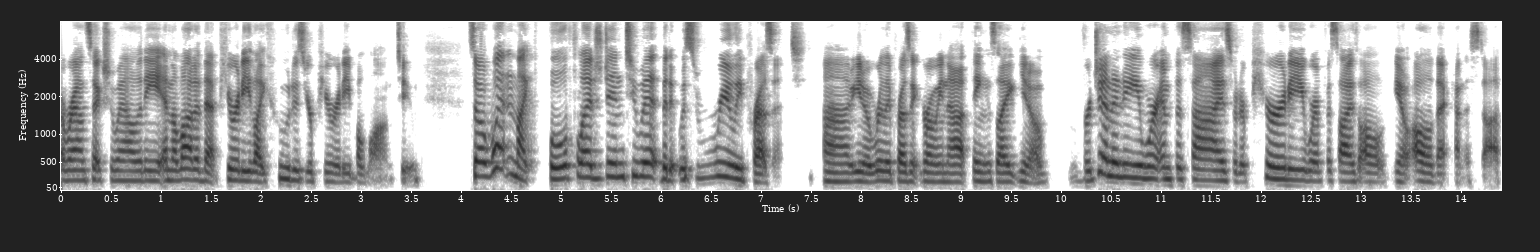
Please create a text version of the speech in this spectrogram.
around sexuality and a lot of that purity. Like, who does your purity belong to? So I wasn't like full fledged into it, but it was really present. Uh, you know, really present growing up. Things like you know virginity were emphasized, sort of purity were emphasized. All you know, all of that kind of stuff.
